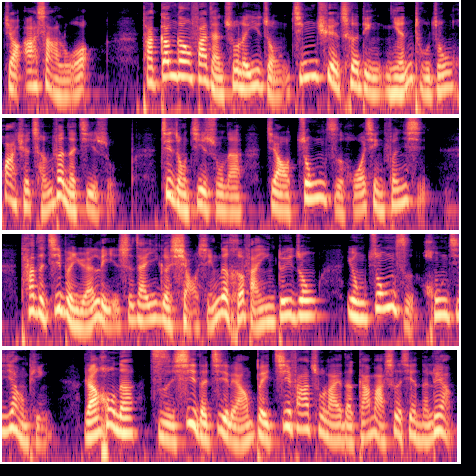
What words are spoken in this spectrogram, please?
叫阿萨罗，他刚刚发展出了一种精确测定粘土中化学成分的技术。这种技术呢叫中子活性分析，它的基本原理是在一个小型的核反应堆中用中子轰击样品。然后呢，仔细的计量被激发出来的伽马射线的量，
